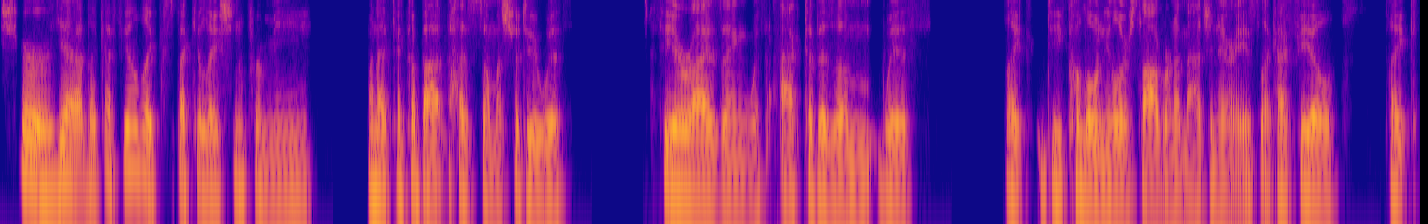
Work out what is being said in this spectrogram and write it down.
Sure. Yeah. Like I feel like speculation for me, when I think about, has so much to do with theorizing, with activism, with like decolonial or sovereign imaginaries. Like I feel like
